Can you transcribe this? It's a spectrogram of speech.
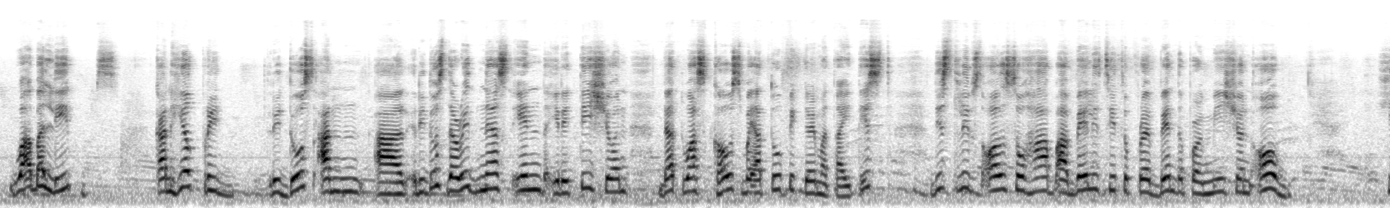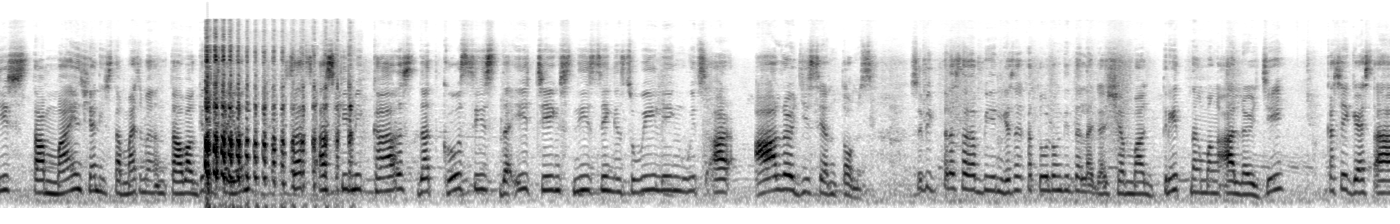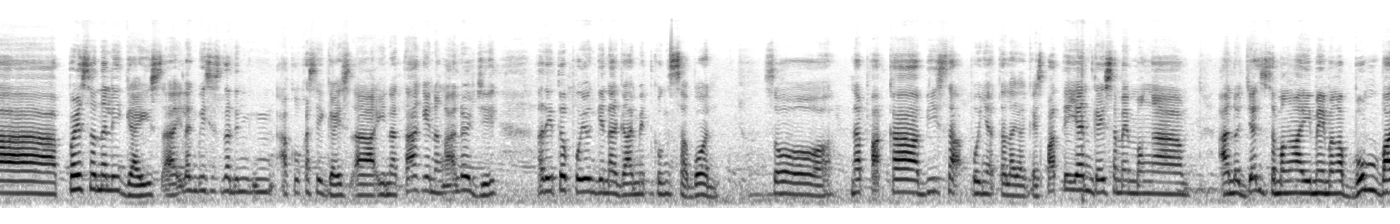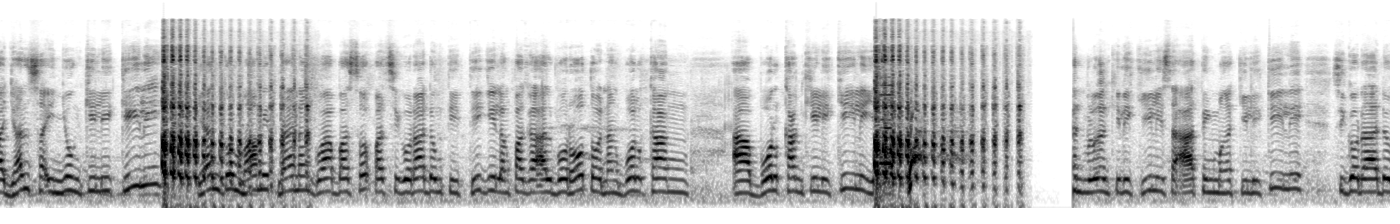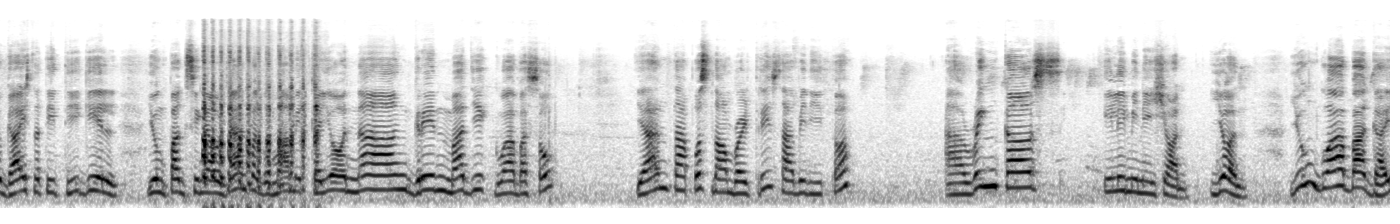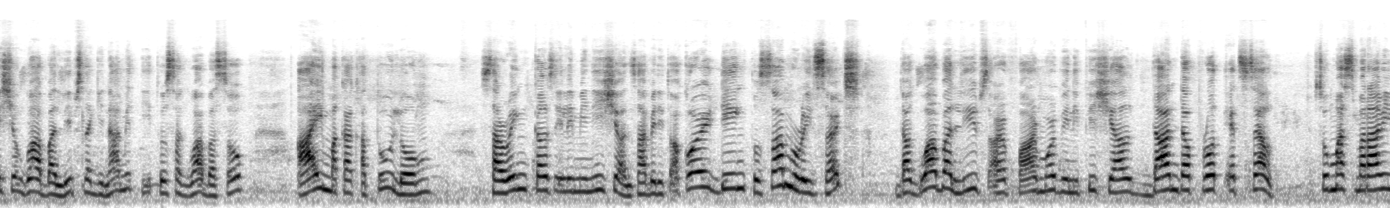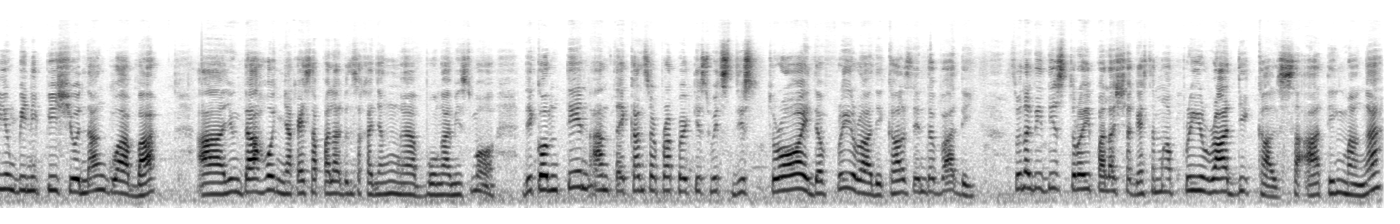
Guava leaves can help re- reduce and uh, reduce the redness in the irritation that was caused by atopic dermatitis. These leaves also have ability to prevent the formation of histamines, yan, histamines, ang tawag dito sa yun, such as chemicals that causes the itching, sneezing, and swelling, which are allergy symptoms. So, ibig pala sabihin, guys, katulong din talaga siya mag-treat ng mga allergy. Kasi guys, ah personally guys, ah, ilang beses na din ako kasi guys, ah, inatake ng allergy. At ito po yung ginagamit kong sabon. So, napakabisa po niya talaga guys. Pati yan guys sa may mga ano diyan sa mga may mga bomba diyan sa inyong kilikili. Yan gumamit na ng guava soap at siguradong titigil ang pag-aalboroto ng volkang ah, volkang kilikili. Yan Bulkang kilikili sa ating mga kilikili. Sigurado guys natitigil yung pagsingaw dyan pag gumamit kayo ng Green Magic Guava Soap. Yan. Tapos number 3 sabi dito, ah, wrinkles elimination. Yon. Yung guava guys, yung guava lips na ginamit dito sa guava soap ay makakatulong sa wrinkles elimination. Sabi dito, according to some research, the guava leaves are far more beneficial than the fruit itself. So mas marami yung benepisyo ng guava, ah, yung dahon niya kaysa pala dun sa kanyang ah, bunga mismo. They contain anti-cancer properties which destroy the free radicals in the body. So nagdi-destroy pala siya guys ng mga free radicals sa ating mga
